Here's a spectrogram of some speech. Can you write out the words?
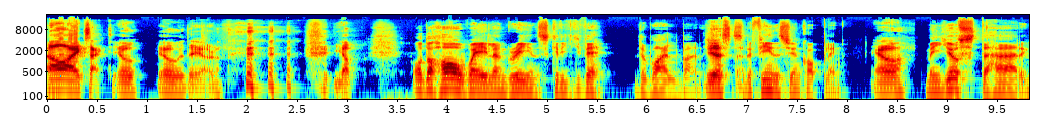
ja, exakt. Jo, jo, det gör den. Japp. Och då har Waylon Green skrivit The Wild Bunch. Just det. Så det finns ju en koppling. Jo. Men just det här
